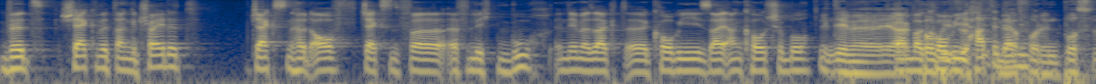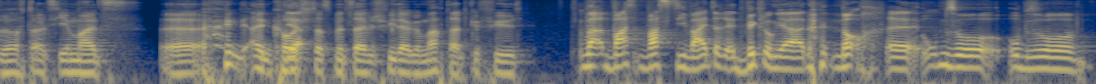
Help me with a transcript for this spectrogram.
wird Shaq wird dann getradet. Jackson hört auf. Jackson veröffentlicht ein Buch, in dem er sagt, äh, Kobe sei uncoachable. In dem er ja, dann war Kobe, Kobe hatte mehr vor den Bus wirft, als jemals äh, ein Coach ja. das mit seinem Spieler gemacht hat, gefühlt. Was, was die weitere Entwicklung ja noch äh, umso, umso,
